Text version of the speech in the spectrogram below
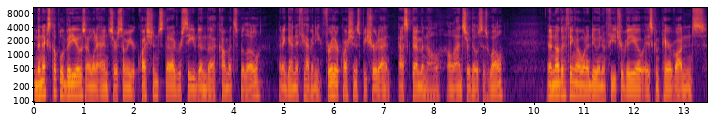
In the next couple of videos, I want to answer some of your questions that I've received in the comments below. And again, if you have any further questions, be sure to ask them and I'll, I'll answer those as well. And another thing I want to do in a future video is compare Vaadin's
